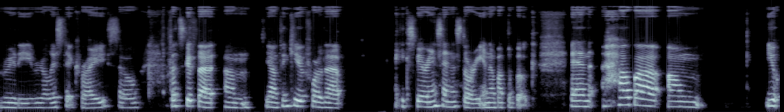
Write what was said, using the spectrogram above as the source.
really realistic, right? So that's good that, um, yeah, thank you for that experience and the story and about the book. And how about um, you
